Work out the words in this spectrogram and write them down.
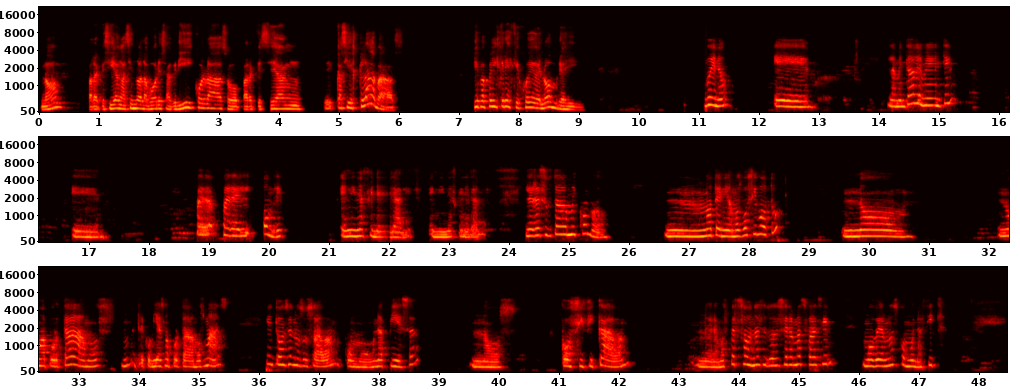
¿no? Para que sigan haciendo labores agrícolas o para que sean eh, casi esclavas. ¿Qué papel crees que juega el hombre ahí? Bueno, eh, lamentablemente, eh, para, el hombre, en líneas generales, en líneas generales, le resultaba muy cómodo. No teníamos voz y voto, no, no aportábamos, entre comillas, no aportábamos más, entonces nos usaban como una pieza, nos cosificaban, no éramos personas, entonces era más fácil movernos como una ficha.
